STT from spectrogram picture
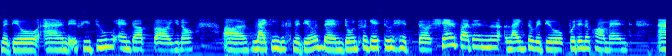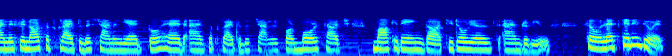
video. And if you do end up, uh, you know, uh, liking this video, then don't forget to hit the share button, like the video, put in a comment. And if you're not subscribed to this channel yet, go ahead and subscribe to this channel for more such marketing uh, tutorials and reviews. So let's get into it.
